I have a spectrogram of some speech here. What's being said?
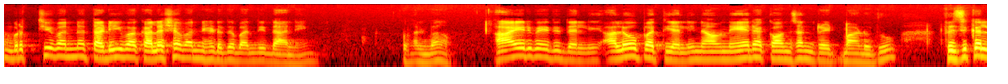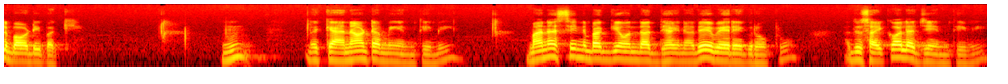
ಮೃತ್ಯುವನ್ನು ತಡೆಯುವ ಕಲಶವನ್ನು ಹಿಡಿದು ಬಂದಿದ್ದಾನೆ, ಅಲ್ವಾ? ಆಯುರ್ವೇದದಲ್ಲಿ, ಅಲೋಪತಿಯಲ್ಲಿ ನಾವು ನೇರ ಕಾನ್ಸಂಟ್ರೇಟ್ ಮಾಡೋದು ಫಿಸಿಕಲ್ ಬಾಡಿ ಬಗ್ಗೆ. ಹ್ಞೂ ಅದಕ್ಕೆ ಅನಾಟಮಿ ಅಂತೀವಿ. ಮನಸ್ಸಿನ ಬಗ್ಗೆ ಒಂದು ಅಧ್ಯಯನ, ಅದೇ ಬೇರೆ ಗ್ರೂಪು ಅದು ಸೈಕಾಲಜಿ ಅಂತೀವಿ.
